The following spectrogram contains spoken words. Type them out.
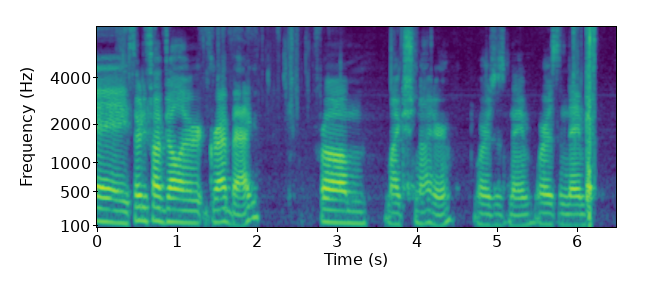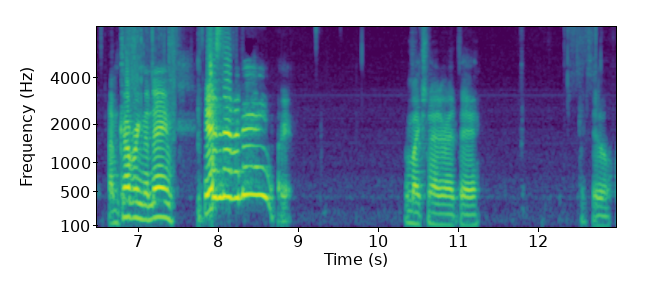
a $35 grab bag from Mike Schneider. Where's his name? Where's the name? I'm covering the name! He doesn't have a name! Okay. Mike Schneider right there. So,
